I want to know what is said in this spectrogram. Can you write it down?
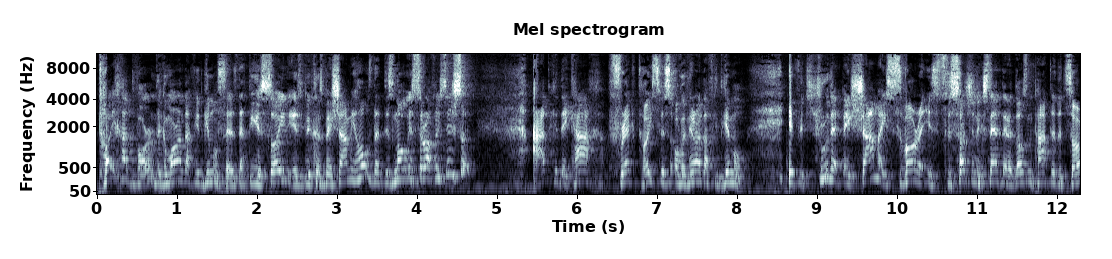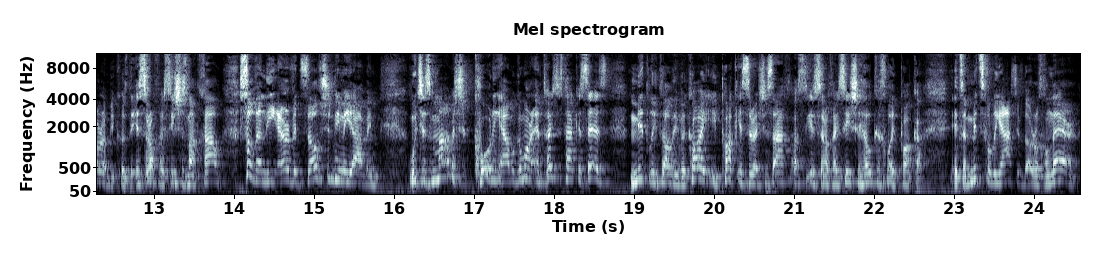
Toichad dvar the Gemara on Daf Yud Gimel says that the yisoid is because Beishamai holds that there's no isra achis Ad kedekach frek over there on Daf Gimel. If it's true that Beishamai svara is to such an extent that it doesn't pater the tzara because the Isra Chasish is not chal, so then the Erv itself should be miyabim, which is mamish quoting our Gemara. And Toisvis Taka says, mitli tali v'koi, ipak Isra Shesach, asi Isra Chasish, helkach leipaka. It's a mitzvah liyashiv, the Aruch LaNer.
